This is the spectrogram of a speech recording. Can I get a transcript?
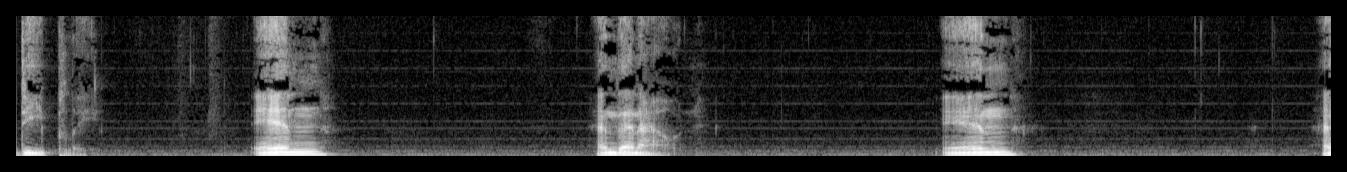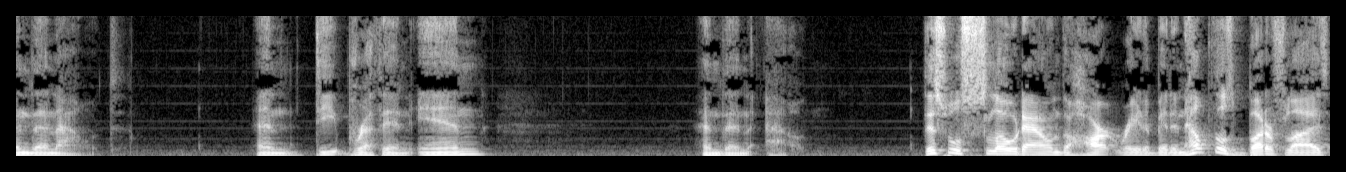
deeply. In and then out. In and then out. And deep breath in, in and then out. This will slow down the heart rate a bit and help those butterflies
